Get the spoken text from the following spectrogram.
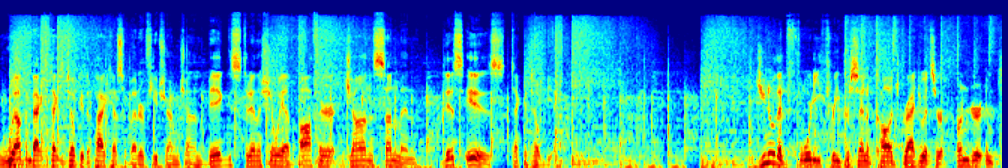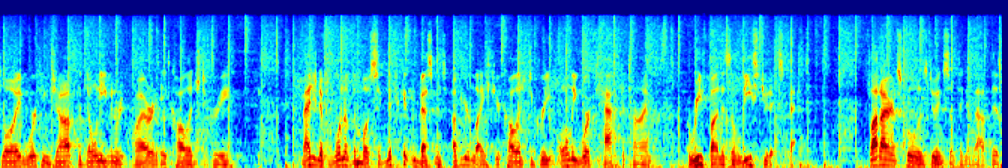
Welcome back to Technotopia, the podcast for better future. I'm John Biggs. Today on the show we have author John Sundman. This is Technotopia. Did you know that 43% of college graduates are underemployed, working jobs that don't even require a college degree? Imagine if one of the most significant investments of your life, your college degree, only worked half the time. A refund is the least you'd expect. Flatiron School is doing something about this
